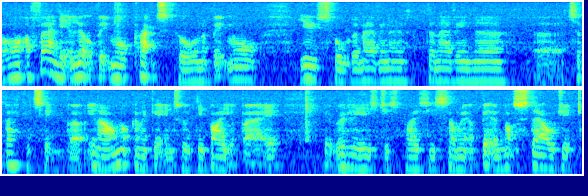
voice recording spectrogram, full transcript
oh, I found it a little bit more practical and a bit more useful than having a than having a, a tobacco tin. But you know I'm not going to get into a debate about it. It really is just basically something a bit of nostalgic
